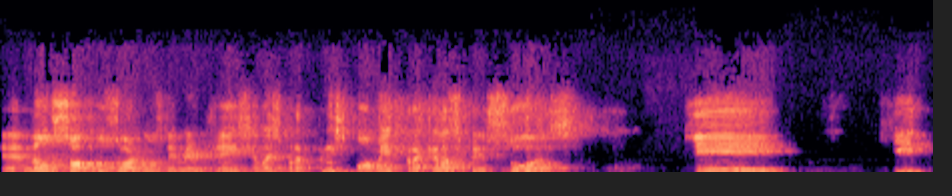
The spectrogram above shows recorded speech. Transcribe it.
É, não só para os órgãos de emergência, mas pra, principalmente para aquelas pessoas que, que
